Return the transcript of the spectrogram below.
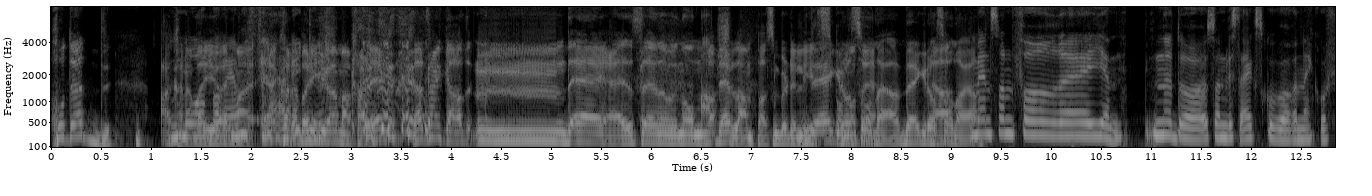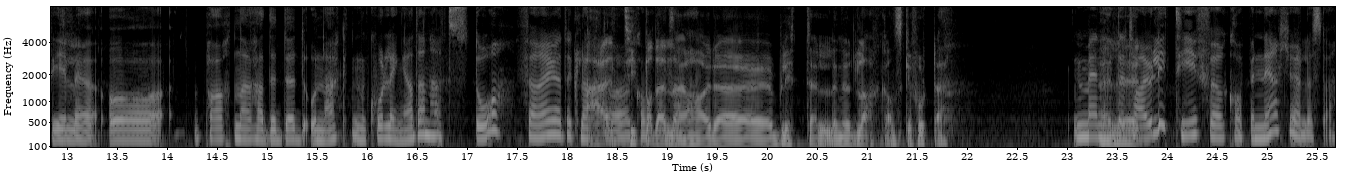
Hun døde! Kan, jeg bare bare gjøre meg, ja, kan jeg bare gjøre meg ferdig? Da tenker jeg at mm, det, er, så er det noen Ja, varsellamper som burde Det lyse. er på en måte. ja. Det er gråsona, ja. Men sånn for uh, jentene, da. Sånn hvis jeg skulle vært nekrofile og partner hadde dødd under akten, hvor lenge hadde han hatt stå før jeg hadde klart Jeg å tippa komme den til sånn? har eh, blitt til nudler ganske fort, det. Men Eller- det tar jo litt tid før kroppen nedkjøles, da.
